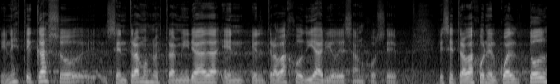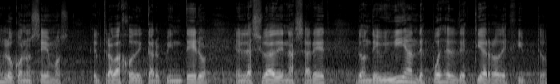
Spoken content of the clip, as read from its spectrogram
En este caso, eh, centramos nuestra mirada en el trabajo diario de San José, ese trabajo en el cual todos lo conocemos, el trabajo de carpintero en la ciudad de Nazaret, donde vivían después del destierro de Egipto.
